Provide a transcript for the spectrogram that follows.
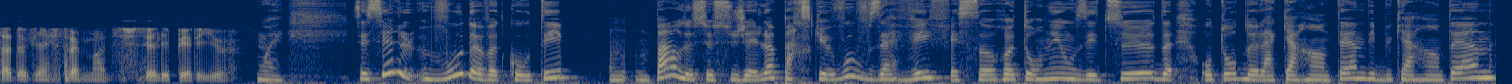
ça devient extrêmement difficile et périlleux. Oui. Cécile, vous, de votre côté, on, parle de ce sujet-là parce que vous, vous avez fait ça, retourner aux études autour de la quarantaine, début quarantaine.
